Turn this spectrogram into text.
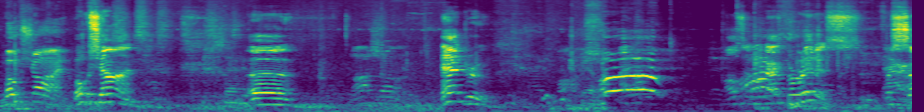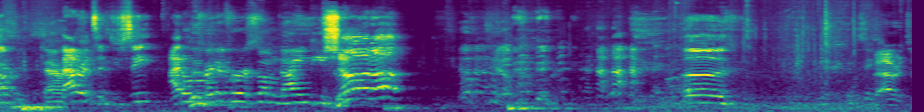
Motion. Motion. Uh, Andrew. Also known as Baritas. For some Barrington, you see? I don't ready for some 90s? Shut up! uh, Veritas.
